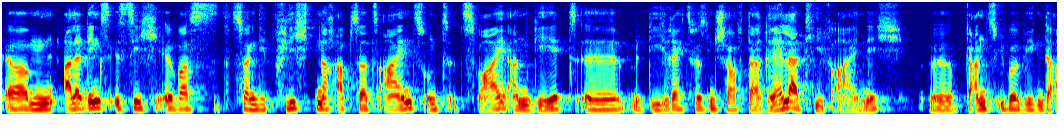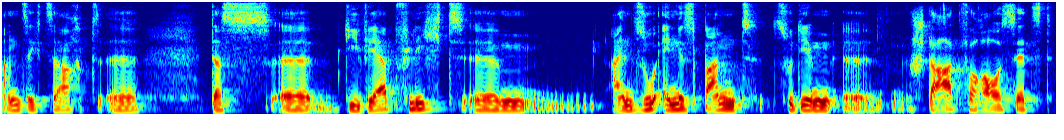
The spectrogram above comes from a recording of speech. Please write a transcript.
Ähm, allerdings ist sich, äh, was sozusagen die Pflicht nach Absatz 1 und 2 angeht, äh, die Rechtswissenschaft da relativ einig. Äh, ganz überwiegende Ansicht sagt, äh, dass äh, die Wehrpflicht ähm, ein so enges Band zu dem äh, Staat voraussetzt,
